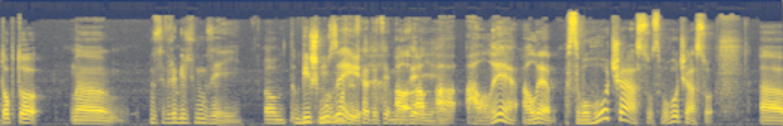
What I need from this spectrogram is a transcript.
Тобто е, Ну, це вже більш музеї. Е, більш можна музеї. сказати, це музеї. А, а, але, але свого часу, свого часу е,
